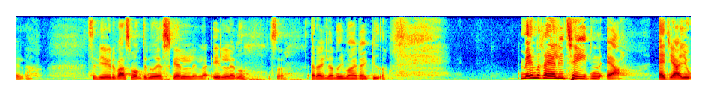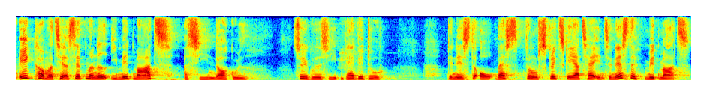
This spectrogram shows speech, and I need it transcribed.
eller så virker det bare som om, det er noget, jeg skal, eller et eller andet. Så er der et eller andet i mig, der ikke gider. Men realiteten er, at jeg jo ikke kommer til at sætte mig ned i midt marts og sige, nå Gud. Så jeg Gud og sige, hvad vil du det næste år? Hvad for nogle skridt skal jeg tage ind til næste midt marts?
